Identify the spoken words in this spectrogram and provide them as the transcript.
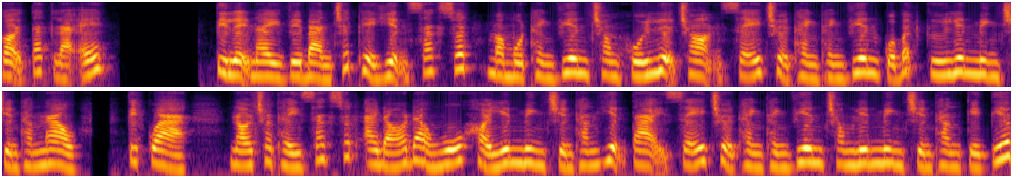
gọi tắt là S. Tỷ lệ này về bản chất thể hiện xác suất mà một thành viên trong khối lựa chọn sẽ trở thành thành viên của bất cứ liên minh chiến thắng nào. Kết quả, nó cho thấy xác suất ai đó đào ngũ khỏi liên minh chiến thắng hiện tại sẽ trở thành thành viên trong liên minh chiến thắng kế tiếp.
